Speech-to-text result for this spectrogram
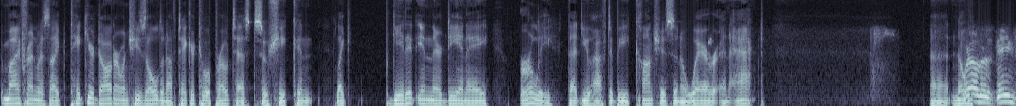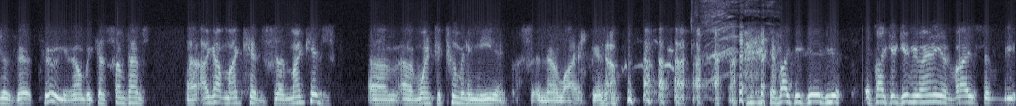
My friend was like, "Take your daughter when she's old enough. Take her to a protest so she can like get it in their DNA early that you have to be conscious and aware and act." Uh, no, Well, there's dangers there too, you know, because sometimes uh, I got my kids. Uh, my kids um, uh, went to too many meetings in their life, you know. if I could give you, if I could give you any advice, it would be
